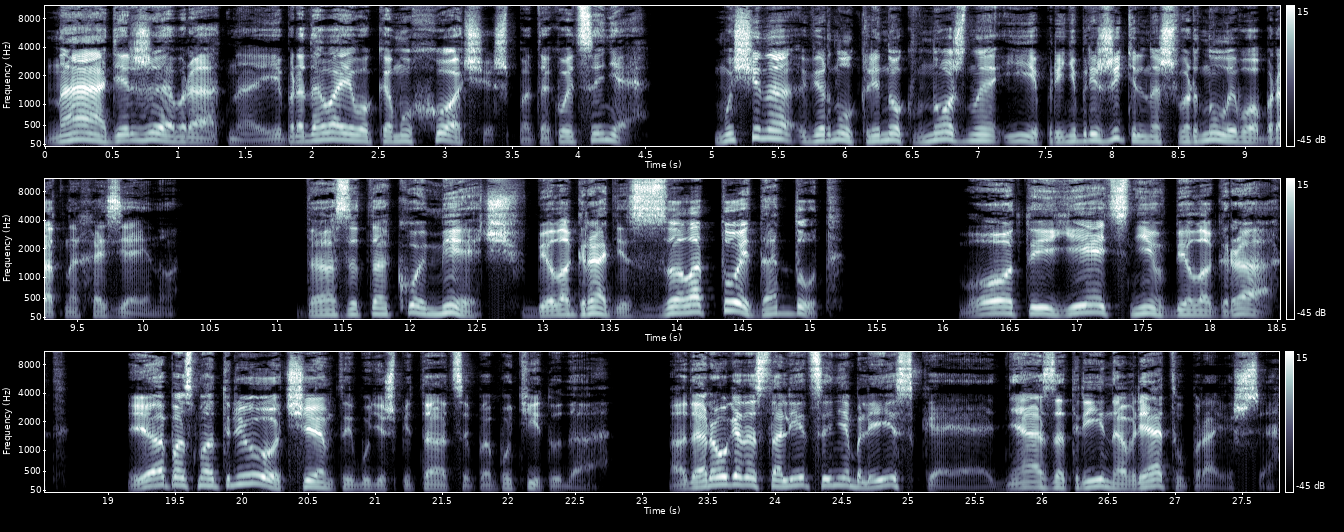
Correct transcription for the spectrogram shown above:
«На, держи обратно и продавай его кому хочешь по такой цене». Мужчина вернул клинок в ножны и пренебрежительно швырнул его обратно хозяину. «Да за такой меч в Белограде золотой дадут!» «Вот и едь с ним в Белоград. Я посмотрю, чем ты будешь питаться по пути туда. А дорога до столицы не близкая, дня за три навряд управишься.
